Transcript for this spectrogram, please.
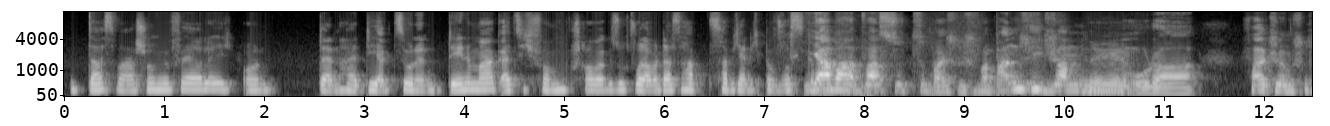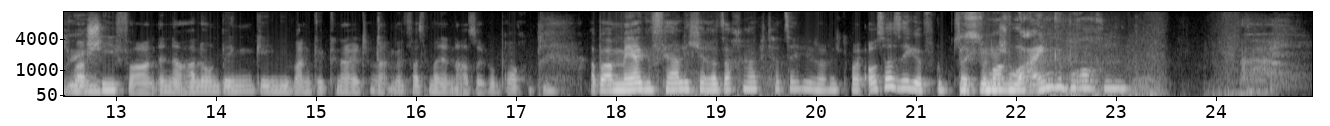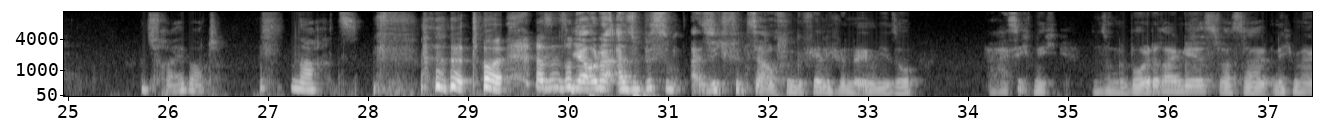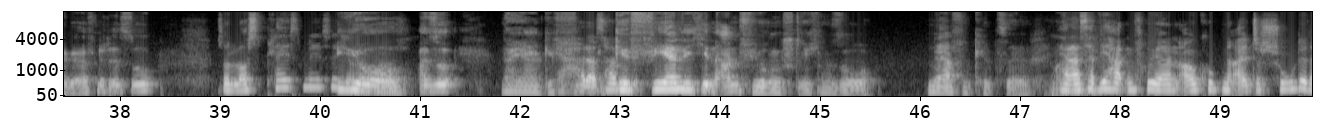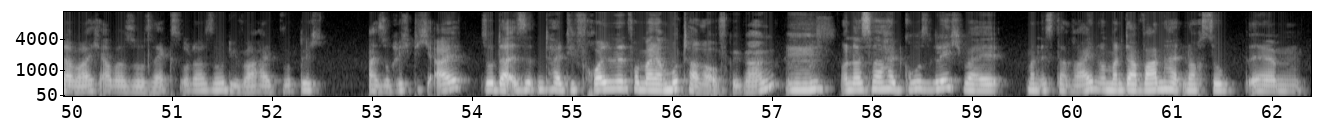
Das war schon gefährlich. Und dann halt die Aktion in Dänemark, als ich vom Hubschrauber gesucht wurde. Aber das habe das hab ich ja nicht bewusst gemacht. Ja, aber warst du zum Beispiel schon mal Bungee-Jumpen Nee. oder ich Fallschirmspringen? war Skifahren in der Halle und bin gegen die Wand geknallt und habe mir fast meine Nase gebrochen. Aber mehr gefährlichere Sachen habe ich tatsächlich noch nicht gemacht. Außer Segelflugzeug. Bist du mal wo eingebrochen? Ins Freibad. Nachts. Toll. Das sind so Ja, oder also bist du, also ich finde es ja auch schon gefährlich, wenn du irgendwie so, weiß ich nicht, in so ein Gebäude reingehst, was halt nicht mehr geöffnet ist, so. So Lost Place mäßig? Ja, also, naja, gef Ja, gefährlich in Anführungsstrichen so. Nervenkitzel. Ja, das hat, wir hatten früher in Auguck eine alte Schule, da war ich aber so sechs oder so. Die war halt wirklich, also richtig alt. So, da sind halt die Freundinnen von meiner Mutter raufgegangen. Mhm. Und das war halt gruselig, weil man ist da rein und man, da waren halt noch so ähm,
